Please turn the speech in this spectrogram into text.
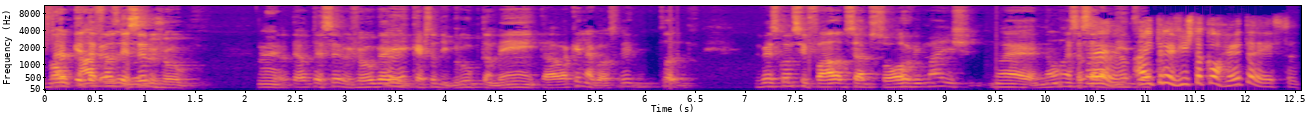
voltar. É porque também é o terceiro jogo. É. é o terceiro jogo, é. questão de grupo também tal, aquele negócio. De vez em quando se fala, você absorve, mas não é não necessariamente. É, a entrevista correta é essa.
